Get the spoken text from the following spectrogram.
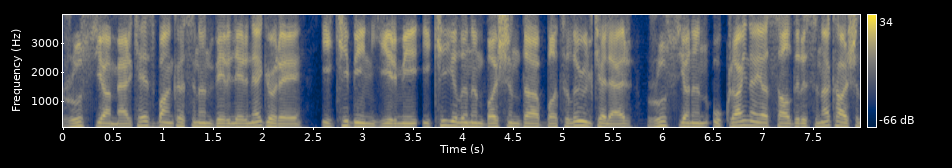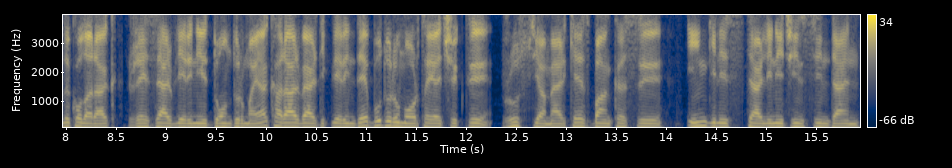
Rusya Merkez Bankası'nın verilerine göre 2022 yılının başında batılı ülkeler Rusya'nın Ukrayna'ya saldırısına karşılık olarak rezervlerini dondurmaya karar verdiklerinde bu durum ortaya çıktı. Rusya Merkez Bankası İngiliz sterlini cinsinden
